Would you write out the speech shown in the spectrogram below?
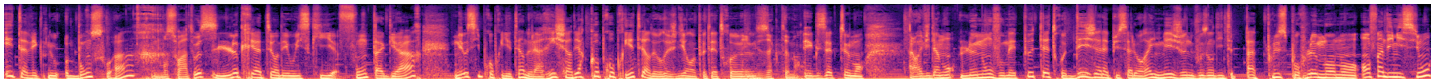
est avec nous. Bonsoir. Bonsoir à tous. Le créateur des whisky Fontagard, mais aussi propriétaire de la Richardière, copropriétaire, devrais-je dire peut-être. euh, Exactement. Exactement. Alors évidemment, le nom vous met peut-être déjà la puce à l'oreille, mais je ne vous en dis pas plus pour le moment. En fin d'émission,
